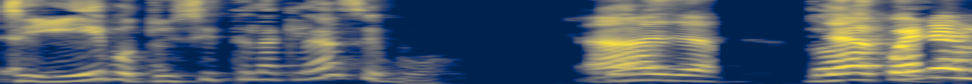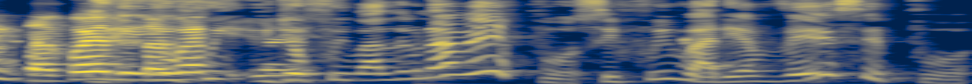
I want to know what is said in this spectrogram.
Sí, pues tú hiciste la clase, pues. Ah, Todas- ya. todas- Ya, cuenta, cuenta, yo, fui, cuenta. yo fui más de una vez, pues. Sí, fui varias veces, pues.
